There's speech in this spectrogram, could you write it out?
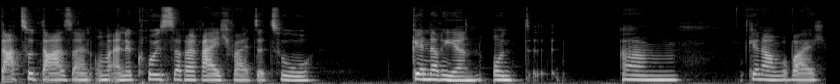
dazu da sein, um eine größere Reichweite zu generieren. Und ähm, genau, wo war ich?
